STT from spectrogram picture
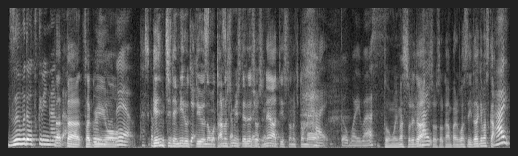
ズームでお作りになった作品を現地で見るっていうのも楽しみにしてるでしょうしね、アー現ティストの人も。はいと思います。と思います。それでは、はいそろそろ乾杯のご発声いただけますか。はい、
